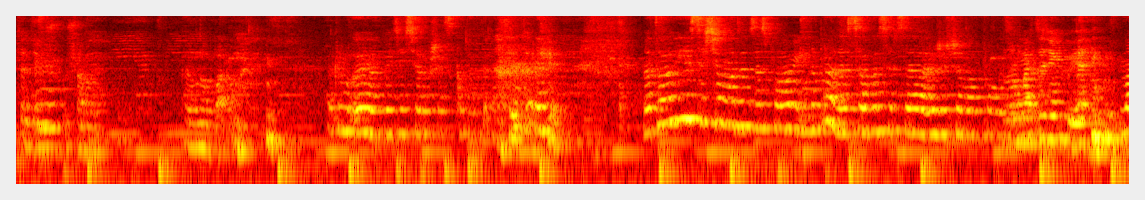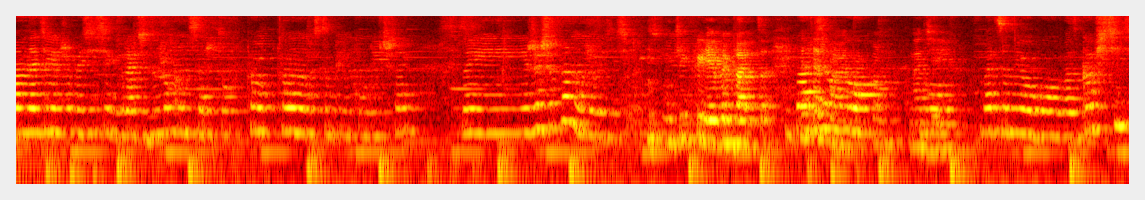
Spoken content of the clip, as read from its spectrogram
wtedy już ruszamy pełną parą. Ru- e, będziecie ruszać z komentarzem. No to jesteście młodym zespołem i naprawdę z całego serca życzę Wam No powodzenia. bardzo dziękuję. Mam nadzieję, że będziecie grać dużo koncertów, peł- pełno wystąpień publicznych. No i życzę Panu, że będziecie grać. Dziękujemy bardzo. Ja też Bardzo mam miło, taką nadzieję. bardzo miło było Was gościć.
